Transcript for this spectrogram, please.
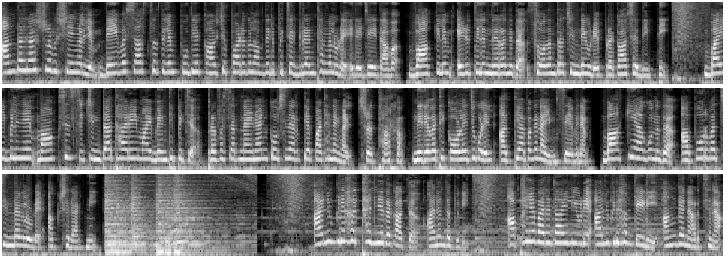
അന്താരാഷ്ട്ര വിഷയങ്ങളിലും ദൈവശാസ്ത്രത്തിലും പുതിയ കാഴ്ചപ്പാടുകൾ അവതരിപ്പിച്ച ഗ്രന്ഥങ്ങളുടെ രചയിതാവ്. വാക്കിലും എഴുത്തിലും നിറഞ്ഞത് സ്വതന്ത്ര ചിന്തയുടെ പ്രകാശദീപ്തി. ബൈബിളിനെ മാർക്സിസ്റ്റ് ചിന്താധാരയുമായി ബന്ധിപ്പിച്ച് പ്രൊഫസർ നൈനാൻ കോശി നടത്തിയ പഠനങ്ങൾ ശ്രദ്ധാർഹം. നിരവധി കോളേജുകളിൽ അധ്യാപകനായും സേവനം. ബാക്കിയാകുന്നത് അപൂർവ ചിന്തകളുടെ അക്ഷരാഗ്നി. അനുഗ്രഹ ധന്യത കാത്ത് അനന്തപുരി. അഭയവരദായിനിയുടെ അനുഗ്രഹം തേടി അങ്കനാർച്ചന.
